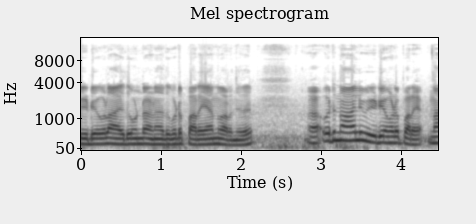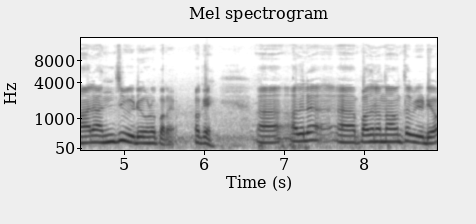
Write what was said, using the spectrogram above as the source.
വീഡിയോകളായതുകൊണ്ടാണ് അതുകൂടെ പറയാമെന്ന് പറഞ്ഞത്. ഒരു നാല് വീഡിയോ കൂടെ പറയാം. നാല് അഞ്ച് വീഡിയോ കൂടെ പറയാം. ഓക്കെ. അതിൽ പതിനൊന്നാമത്തെ വീഡിയോ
